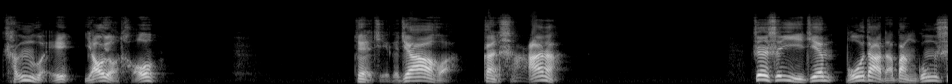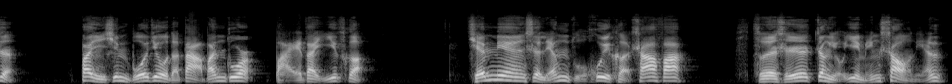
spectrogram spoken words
陈伟摇摇头：“这几个家伙干啥呢？”这是一间不大的办公室，半新不旧的大班桌摆在一侧，前面是两组会客沙发。此时正有一名少年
